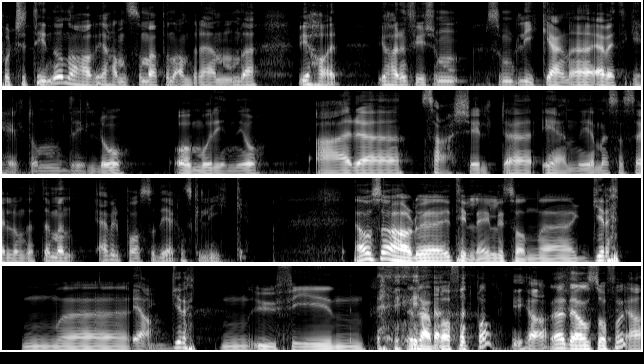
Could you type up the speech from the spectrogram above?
Pochettino. Nå har vi han som er på den andre enden. Det, vi, har, vi har en fyr som, som like gjerne Jeg vet ikke helt om Drillo og Mourinho er uh, særskilt uh, enige med seg selv om dette, men jeg vil påstå de er ganske like. Ja, og så har du i tillegg litt sånn uh, gretten Ja. Gretten, ufin, ræva fotball. Ja, Det er det han står for. ja,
